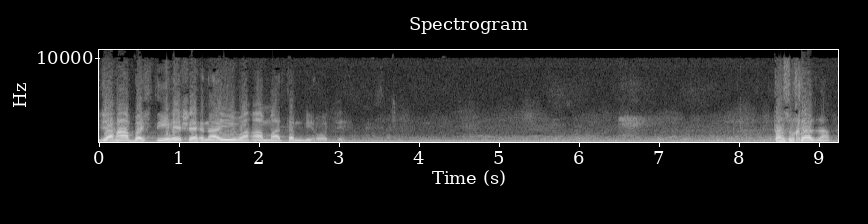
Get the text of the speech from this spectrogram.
جهاں بجتی هې شهنائی وهاں ماتم بهی هوتې هې. تاسو خیال راغی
